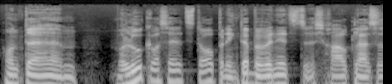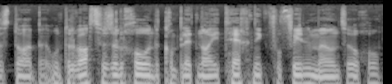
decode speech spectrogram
Und ähm, Mal schauen, was er jetzt da bringt. Aber wenn jetzt, ich habe auch gelesen, dass da unter Wasser soll kommen und eine komplett neue Technik von Filmen und so kommen.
